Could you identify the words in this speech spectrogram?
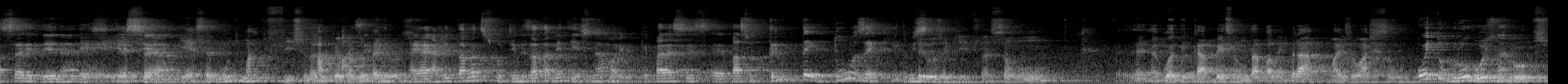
a série D, né? É, esse ano. E essa é muito mais difícil né, do que os anos anteriores. É, a gente estava discutindo exatamente isso, né, Maurício? Porque parece é, passam 32 equipes. 32 equipes, né? São. É, agora de cabeça não dá para lembrar, mas eu acho que são. Oito grupos. Oito né? grupos,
